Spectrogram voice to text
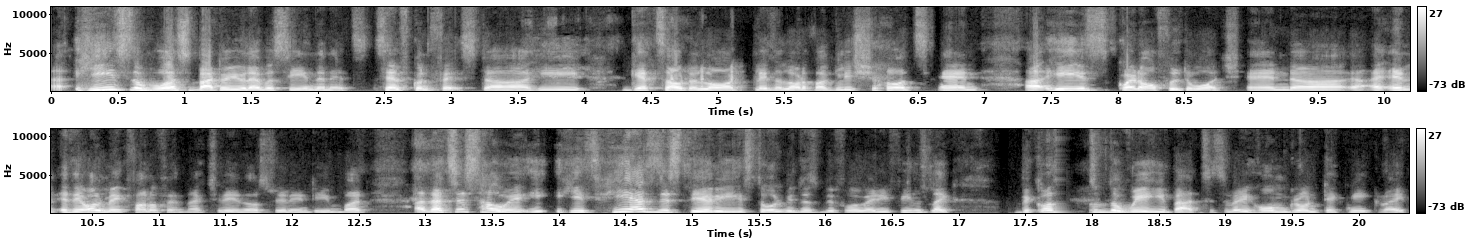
uh, he's the worst batter you'll ever see in the Nets. Self-confessed. Uh, he gets out a lot, plays a lot of ugly shots, and uh, he is quite awful to watch. And uh, and they all make fun of him actually in the Australian team. But uh, that's just how he he's, he has this theory. He's told me this before, where he feels like because of the way he bats, it's a very homegrown technique, right?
